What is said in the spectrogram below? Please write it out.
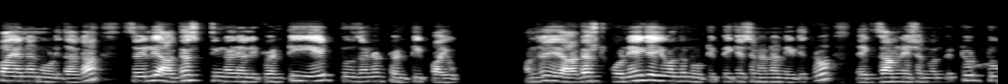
five ಅನ್ನ ನೋಡಿದಾಗ ಸೊ ಇಲ್ಲಿ ಆಗಸ್ಟ್ ತಿಂಗಳಿನಲ್ಲಿ twenty eight two thousand twenty five ಅಂದ್ರೆ ಆಗಸ್ಟ್ ಕೊನೆಗೆ ಈ ಒಂದು ನೋಟಿಫಿಕೇಶನ್ ಅನ್ನ ನೀಡಿದ್ರು. ಎಕ್ಸಾಮಿನೇಷನ್ ಬಂದ್ಬಿಟ್ಟು two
